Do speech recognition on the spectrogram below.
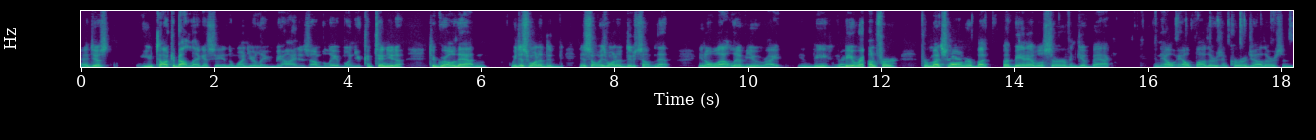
I just you talked about legacy and the one you're leaving behind is unbelievable and you continue to to grow that and we just wanted to just always wanted to do something that you know will outlive you right and be right. be around for for much longer but but being able to serve and give back and help help others encourage others and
